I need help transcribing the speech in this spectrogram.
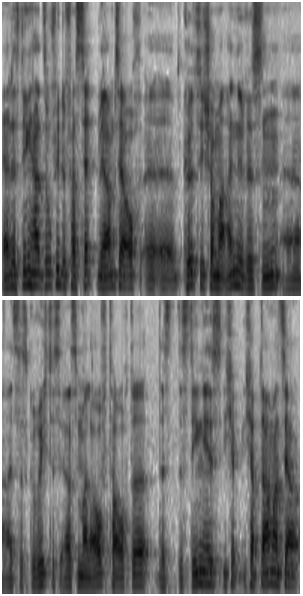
Ja, das Ding hat so viele Facetten. Wir haben es ja auch äh, äh, kürzlich schon mal angerissen, äh, als das Gerücht das erste Mal auftauchte. Das, das Ding ist, ich habe ich hab damals ja,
